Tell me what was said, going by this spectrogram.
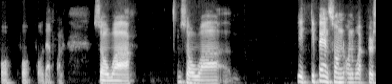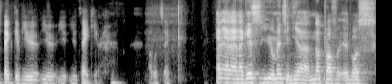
for for for that one. So so it depends on on what perspective you you you, take here i would say. And, and and i guess you mentioned here not profit it was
